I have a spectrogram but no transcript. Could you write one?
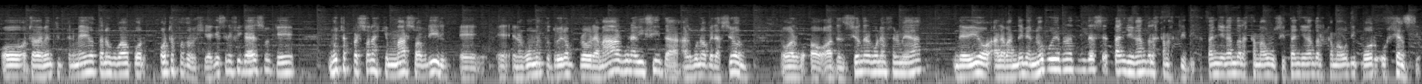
o tratamiento intermedio, están ocupados por otras patologías. ¿Qué significa eso? Que muchas personas que en marzo, abril, eh, en algún momento tuvieron programada alguna visita, alguna operación, o, atención de alguna enfermedad, debido a la pandemia no pudieron atenderse, están llegando a las camas críticas, están llegando a las camas UCI, están llegando a las camas UCI por urgencia.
